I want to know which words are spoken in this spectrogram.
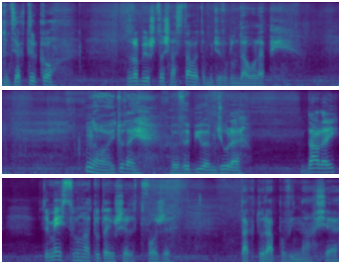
więc jak tylko zrobię już coś na stałe, to będzie wyglądało lepiej. No i tutaj wybiłem dziurę dalej w tym miejscu, a tutaj już się tworzy ta, która powinna się,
